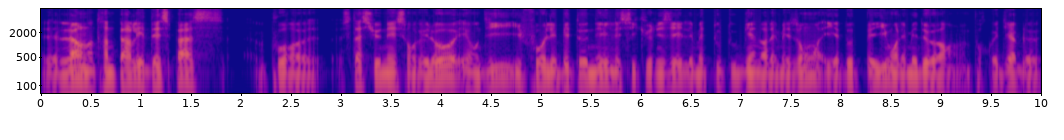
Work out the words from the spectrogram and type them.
là, on est en train de parler d'espace pour euh, stationner son vélo et on dit il faut les bétonner, les sécuriser, les mettre tout tout bien dans les maisons. Et il y a d'autres pays où on les met dehors. Pourquoi diable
